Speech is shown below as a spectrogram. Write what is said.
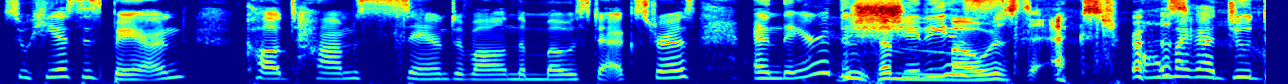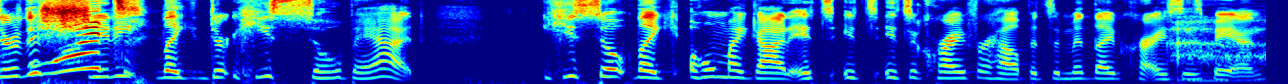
so he has this band called Tom Sandoval and the Most Extras, and they are the, shittiest. the shittiest. most extras. oh my god, dude, they're the What? shitty. Like, they're, he's so bad. He's so like, oh my god, it's it's it's a cry for help. It's a midlife crisis ah, band.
